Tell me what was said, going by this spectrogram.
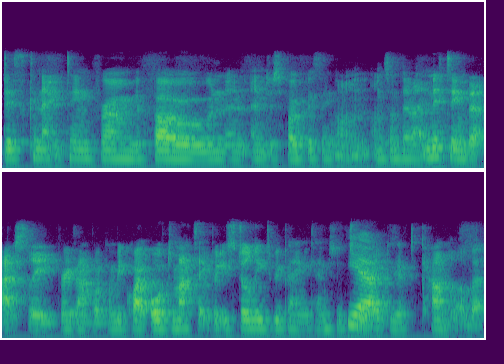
disconnecting from your phone and, and just focusing on, on something like knitting that actually, for example, can be quite automatic, but you still need to be paying attention to Yeah. it because you have to count a little bit.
